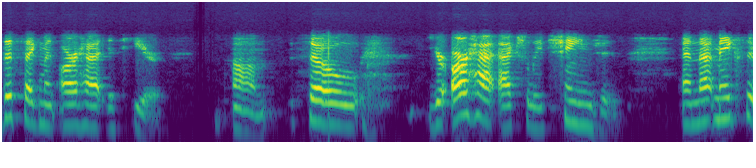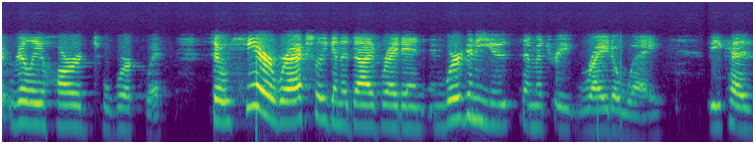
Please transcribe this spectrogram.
this segment r hat is here. Um, so your r hat actually changes, and that makes it really hard to work with. So here we're actually going to dive right in, and we're going to use symmetry right away because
